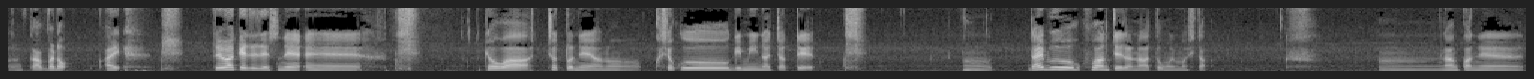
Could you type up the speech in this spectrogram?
頑張ろう。はい。というわけでですね、えー、今日はちょっとね、あの、過食気味になっちゃって、うん、だいぶ不安定だなと思いました。うん、なんかね、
